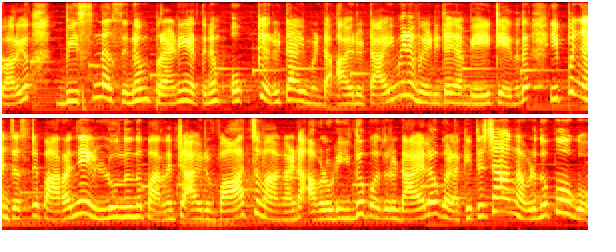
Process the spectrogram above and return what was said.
പറയൂ ബിസിനസ്സിനും പ്രണയത്തിനും ഒക്കെ ഒരു ടൈം ഉണ്ട്. ആ ഒരു ടൈമിന് വേണ്ടിയിട്ടാണ് ഞാൻ വെയിറ്റ് ചെയ്യുന്നത്. ഇപ്പം ഞാൻ ജസ്റ്റ് പറഞ്ഞേ ഉള്ളൂ എന്ന് പറഞ്ഞിട്ട് ആ ഒരു വാച്ച് വാങ്ങാണ്ട് അവളോട് ഇതുപോലത്തെ ഒരു ഡയലോഗ് ഇളക്കിയിട്ട് ചാങ് അവിടുന്ന് പോകും.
